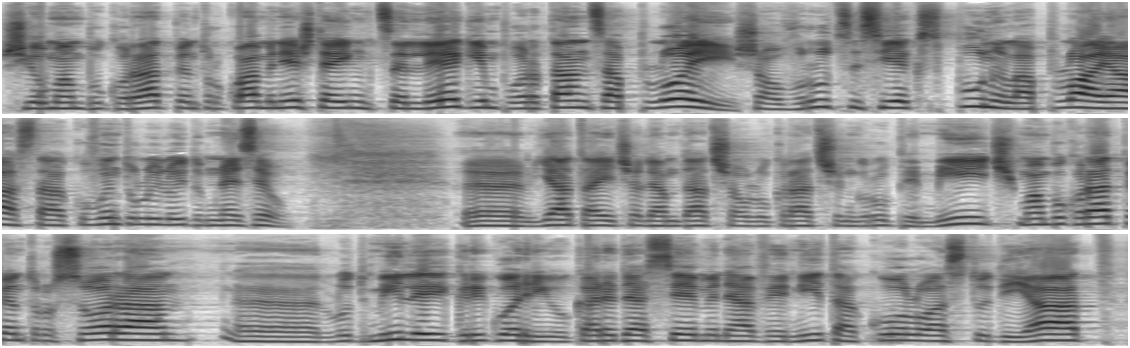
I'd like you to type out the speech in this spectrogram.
Și eu m-am bucurat pentru că oamenii ăștia înțeleg importanța ploii și au vrut să se expună la ploaia asta a cuvântului lui Dumnezeu. Iată aici le-am dat și au lucrat și în grupe mici. M-am bucurat pentru sora Ludmilei Grigoriu, care de asemenea a venit acolo, a studiat, Eh,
